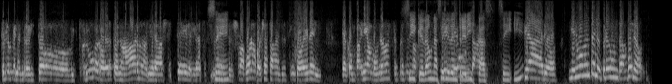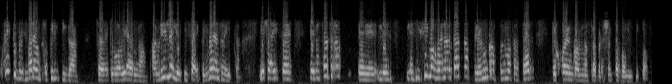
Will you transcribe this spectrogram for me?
creo que la entrevistó Víctor Hugo, Roberto Navarro, Daniela Ballester, el Gato sí. yo me acuerdo porque ya estaba en el 5N y te acompañamos, ¿no? sí, que da una serie de entrevistas, sí, ¿y? Claro, y en un momento le preguntan, bueno, ¿cuál es tu principal autocrítica sobre tu gobierno? Abril del 16, primera entrevista. Y ella dice que nosotros eh, les les hicimos ganar tasas, pero nunca pudimos hacer que jueguen con nuestro proyecto político.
